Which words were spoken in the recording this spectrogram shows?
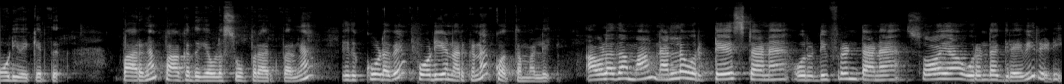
மூடி வைக்கிறது. பாருங்கள் பார்க்கறதுக்கு எவ்வளோ சூப்பராக இருக்குது பாருங்கள் இது கூடவே பொடியை நறுக்கின கொத்தமல்லி. அவ்வளோதாம்மா நல்ல ஒரு டேஸ்டான ஒரு டிஃப்ரெண்ட்டான சோயா உருண்டை கிரேவி ரெடி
